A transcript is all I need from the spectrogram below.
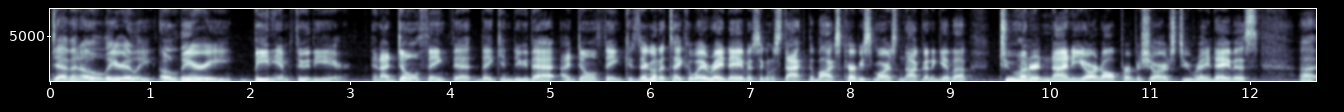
Devin O'Leary, O'Leary beat him through the air. And I don't think that they can do that. I don't think because they're going to take away Ray Davis. They're going to stack the box. Kirby Smart's not going to give up 290 yard all purpose yards to right. Ray Davis. Uh,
